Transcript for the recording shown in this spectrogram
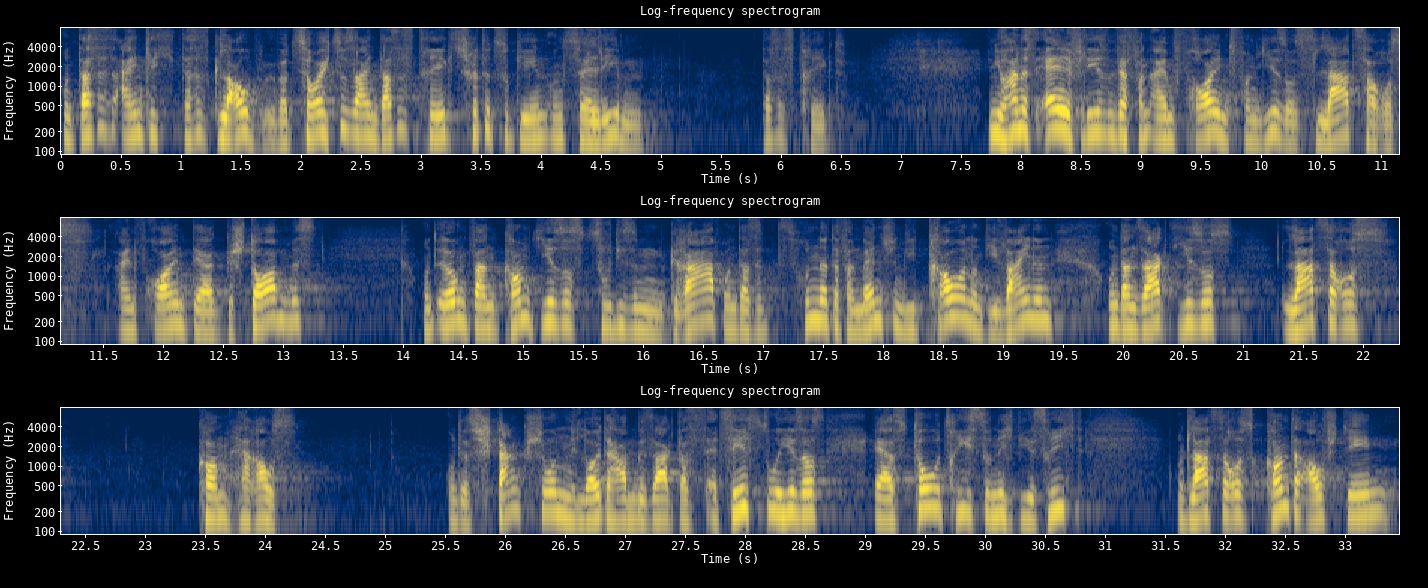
Und das ist eigentlich, das ist Glaube, überzeugt zu sein, dass es trägt, Schritte zu gehen und zu erleben, dass es trägt. In Johannes 11 lesen wir von einem Freund von Jesus, Lazarus, ein Freund, der gestorben ist. Und irgendwann kommt Jesus zu diesem Grab und da sind hunderte von Menschen, die trauern und die weinen. Und dann sagt Jesus, Lazarus, komm heraus. Und es stank schon. Die Leute haben gesagt, was erzählst du, Jesus? Er ist tot, riechst du nicht, wie es riecht? Und Lazarus konnte aufstehen,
